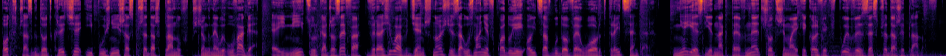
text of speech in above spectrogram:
Podczas gdy odkrycie i późniejsza sprzedaż planów przyciągnęły uwagę, Amy, córka Josepha, wyraziła wdzięczność za uznanie wkładu jej ojca w budowę World Trade Center. Nie jest jednak pewne, czy otrzyma jakiekolwiek wpływy ze sprzedaży planów.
